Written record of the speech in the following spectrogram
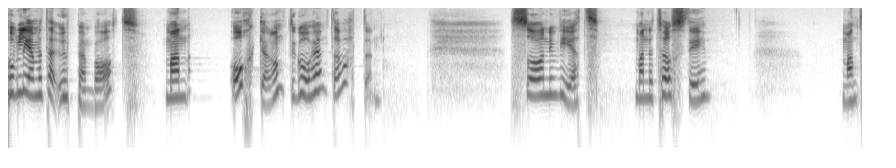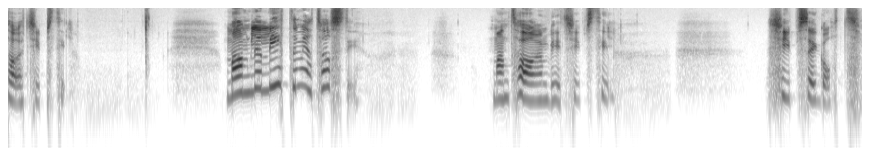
Problemet är uppenbart. Man orkar inte gå och hämta vatten. Så ni vet, man är törstig, man tar ett chips till. Man blir lite mer törstig. Man tar en bit chips till. Chips är gott.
